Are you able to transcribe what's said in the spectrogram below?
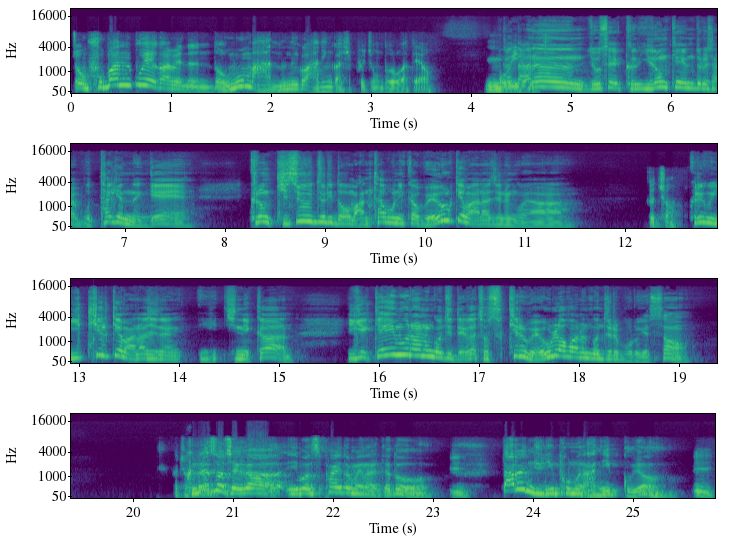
좀 후반부에 가면은 너무 많은 거 아닌가 싶을 정도로가 돼요. 음. 오히려. 나는 요새 그 이런 게임들을 잘 못하겠는 게 그런 기술들이 너무 많다 보니까 외울 게 많아지는 거야. 그렇죠. 그리고 익힐 게 많아지니까 이게 게임을 하는 건지 내가 저 스킬을 외우려고 하는 건지를 모르겠어. 그렇죠. 그래서 제가 이번 스파이더맨 할 때도 음. 다른 유니폼은 안 입고요. 음.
